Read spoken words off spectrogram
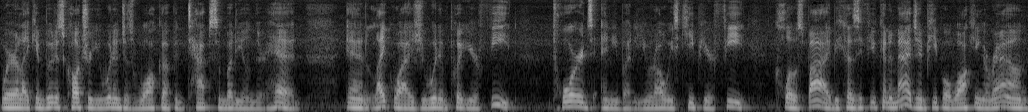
Where, like in Buddhist culture, you wouldn't just walk up and tap somebody on their head. And likewise, you wouldn't put your feet towards anybody. You would always keep your feet close by because if you can imagine people walking around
